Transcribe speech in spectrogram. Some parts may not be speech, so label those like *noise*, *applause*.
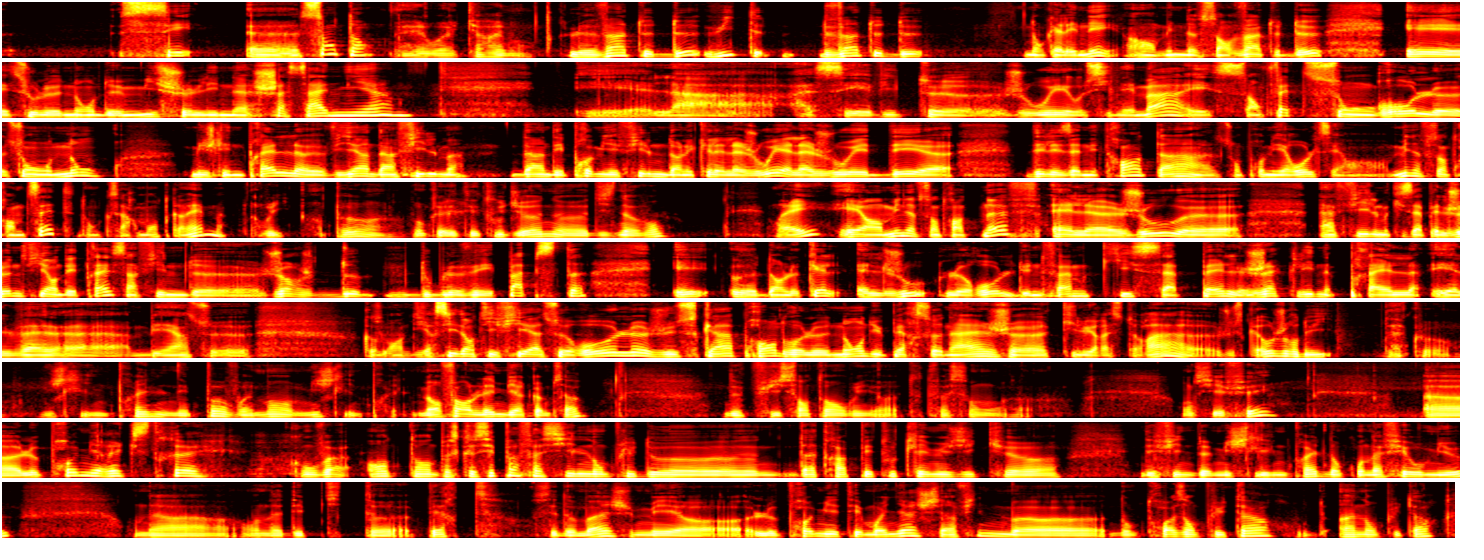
ses euh, 100 ans. Eh ouais, carrément. Le 22 8 22. Donc elle est née en 1922 et sous le nom de Micheline Chassagne. Et elle a assez vite euh, joué au cinéma. Et en fait, son rôle, son nom, Micheline Prel, euh, vient d'un film, d'un des premiers films dans lesquels elle a joué. Elle a joué dès, euh, les années 30. hein. Son premier rôle, c'est en 1937, donc ça remonte quand même. Oui, un peu. hein. Donc elle était toute jeune, euh, 19 ans. Oui, et en 1939, elle euh, joue euh, un film qui s'appelle Jeune fille en détresse, un film de Georges W. Pabst, et euh, dans lequel elle joue le rôle d'une femme qui s'appelle Jacqueline Prel, et elle va bien se comment dire s'identifier à ce rôle jusqu'à prendre le nom du personnage qui lui restera jusqu'à aujourd'hui. D'accord. Micheline Prel n'est pas vraiment Micheline Prel. Mais enfin, on l'aime bien comme ça. Depuis 100 ans, oui, euh, de toute façon, on s'y est fait. Euh, le premier extrait qu'on va entendre, parce que c'est pas facile non plus de- d'attraper toutes les musiques euh, des films de Micheline Prel, donc on a fait au mieux. On a, on a des petites euh, pertes, c'est dommage, mais le premier témoignage, c'est un film, donc trois ans plus tard, ou un an plus tard,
